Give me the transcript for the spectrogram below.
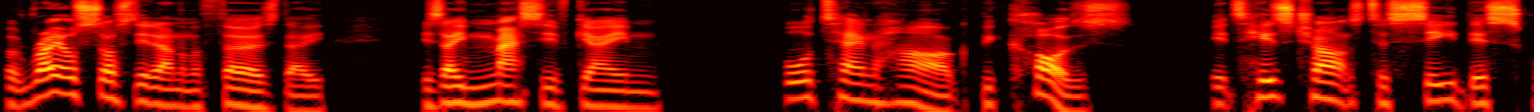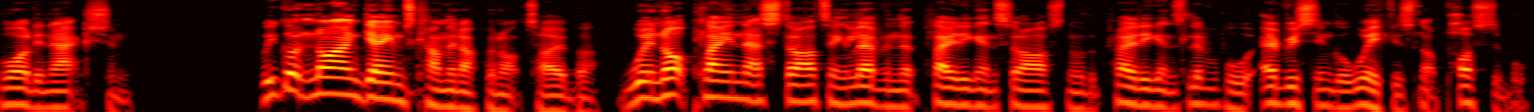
But Real Sociedad on the Thursday is a massive game for Ten Hag because it's his chance to see this squad in action. We've got nine games coming up in October. We're not playing that starting 11 that played against Arsenal, that played against Liverpool every single week. It's not possible.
